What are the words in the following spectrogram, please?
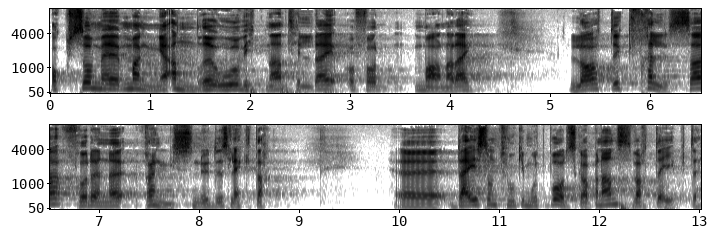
Også med mange andre ord vitner til deg og formaner deg. La dykk frelse fra denne rangsnudde slekta. Eh, de som tok imot budskapen hans, ble døypte.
